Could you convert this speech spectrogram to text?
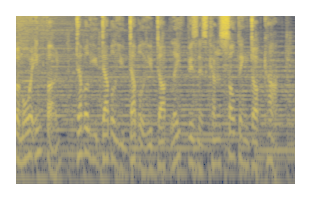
For more info, www.leafbusinessconsulting.com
